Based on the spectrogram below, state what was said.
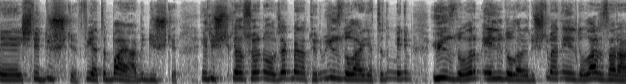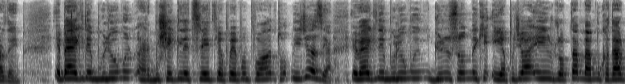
e, işte düştü. Fiyatı bayağı bir düştü. E düştükten sonra ne olacak? Ben atıyorum 100 dolar yatırdım. Benim 100 dolarım 50 dolara düştü. Ben 50 dolar zarardayım. E belki de Bloom'un hani bu şekilde trade yapa yapa puan toplayacağız ya. E belki de Bloom'un günün sonundaki e, yapacağı airdrop'tan ben bu kadar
